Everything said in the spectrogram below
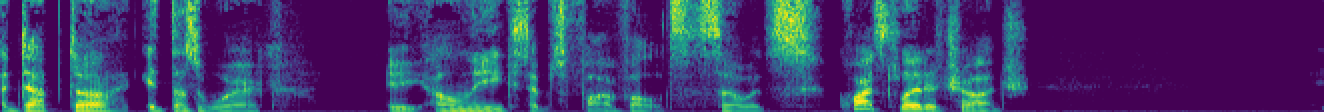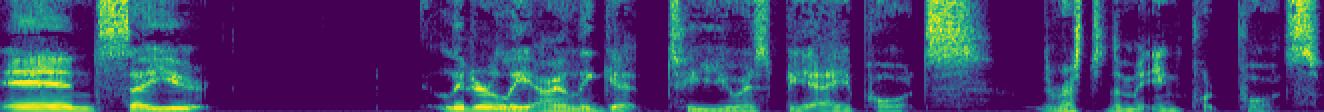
adapter, it doesn't work. It only accepts 5 volts, so it's quite slow to charge. And so you literally only get two USB A ports, the rest of them are input ports.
